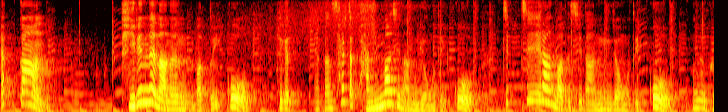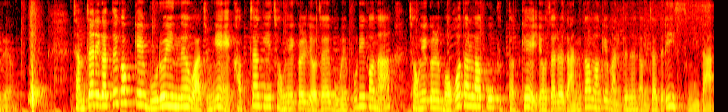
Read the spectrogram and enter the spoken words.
약간 비린내 나는 맛도 있고 되게 약간 살짝 단맛이 나는 경우도 있고 찝찝한 맛이 나는 경우도 있고 그래요. 잠자리가 뜨겁게 무르익는 와중에 갑자기 정액을 여자의 몸에 뿌리거나 정액을 먹어달라고 부탁해 여자를 난감하게 만드는 남자들이 있습니다.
